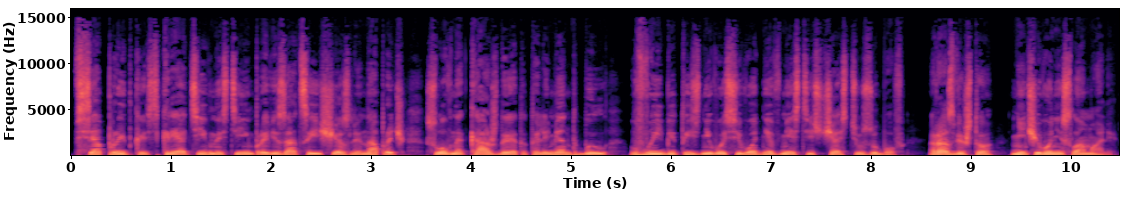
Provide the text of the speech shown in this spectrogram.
Вся прыткость, креативность и импровизация исчезли напрочь, словно каждый этот элемент был выбит из него сегодня вместе с частью зубов. Разве что ничего не сломали.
